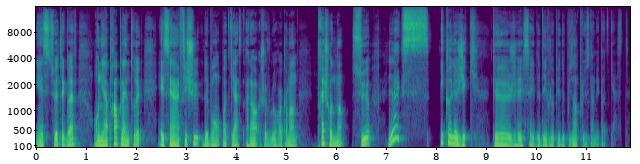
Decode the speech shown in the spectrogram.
et ainsi de suite. Fait bref, on y apprend prend plein de trucs et c'est un fichu de bon podcast. Alors, je vous le recommande très chaudement sur l'axe écologique que j'essaie de développer de plus en plus dans mes podcasts.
